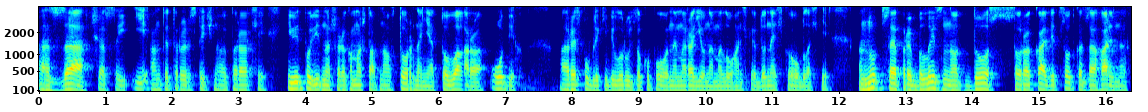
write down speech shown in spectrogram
е, за часи і антитерористичної операції, і відповідно широкомасштабного вторгнення товарообіг е, Республіки Білорусь з окупованими районами Луганської Донецької області Ну, це приблизно до 40% загальних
